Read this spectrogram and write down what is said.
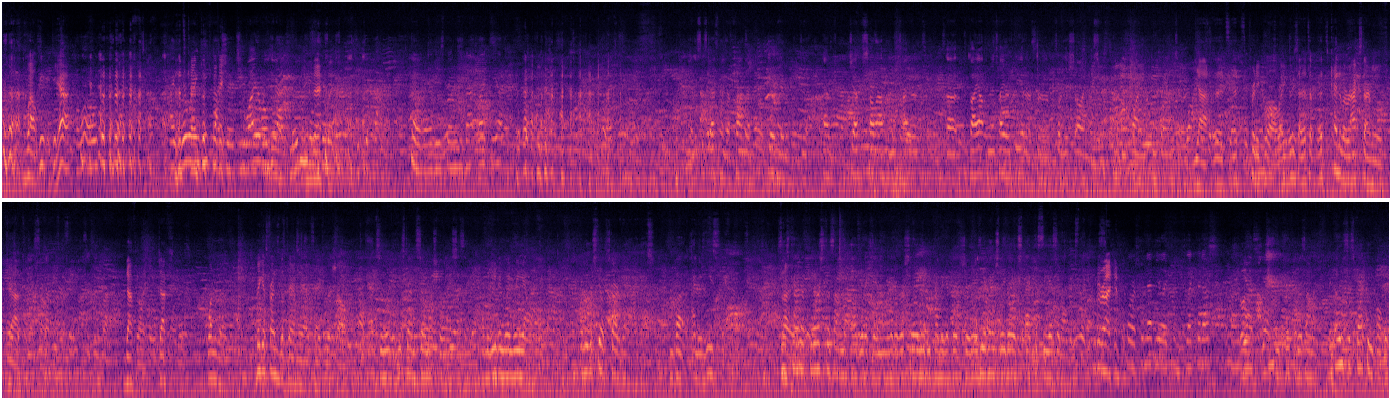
well, yeah. Hello. I, we're wearing Geek Pod funny. shirts. you Why are we over here? Maybe you don't Exactly. fit in. One of these things is not like the other. Yeah, this is definitely a fun evening. Have Jeff sell out an entire, uh, buy out an entire theater for, for this showing. It's going to be fun. Looking forward to it. Yeah, it's, it's pretty cool. Like we said, that's a that's kind of a rock star move. Yeah, definitely. Jeff is one of the biggest friends of the family, I'd say, for the show. Oh, absolutely. He's done so much for us. I mean, even when we, uh, I mean, we're still starting out, I guess. But I mean, he's he's Sorry. kind of forced us on the public, and you know, we're slowly becoming a picture. Maybe eventually they'll expect to see us at all these things. Right. Of course, wouldn't that be like inflicted us? upon? Yes, yes, we put this on an unsuspecting public.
